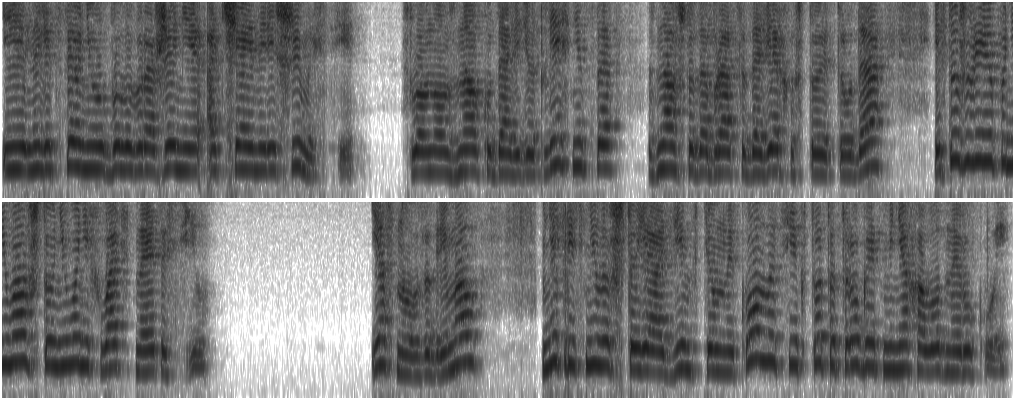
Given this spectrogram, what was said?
и на лице у него было выражение отчаянной решимости, словно он знал, куда ведет лестница, знал, что добраться до верха стоит труда, и в то же время понимал, что у него не хватит на это сил. Я снова задремал, мне приснилось, что я один в темной комнате, и кто-то трогает меня холодной рукой.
